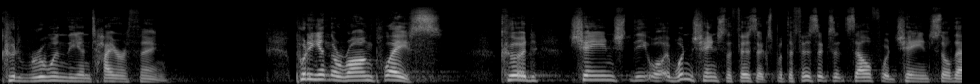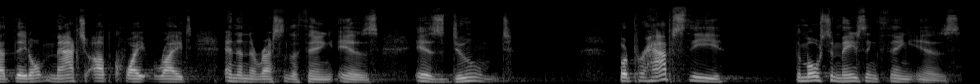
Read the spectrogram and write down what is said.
could ruin the entire thing putting it in the wrong place could change the, well, it wouldn't change the physics, but the physics itself would change so that they don't match up quite right, and then the rest of the thing is, is doomed. But perhaps the, the most amazing thing is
